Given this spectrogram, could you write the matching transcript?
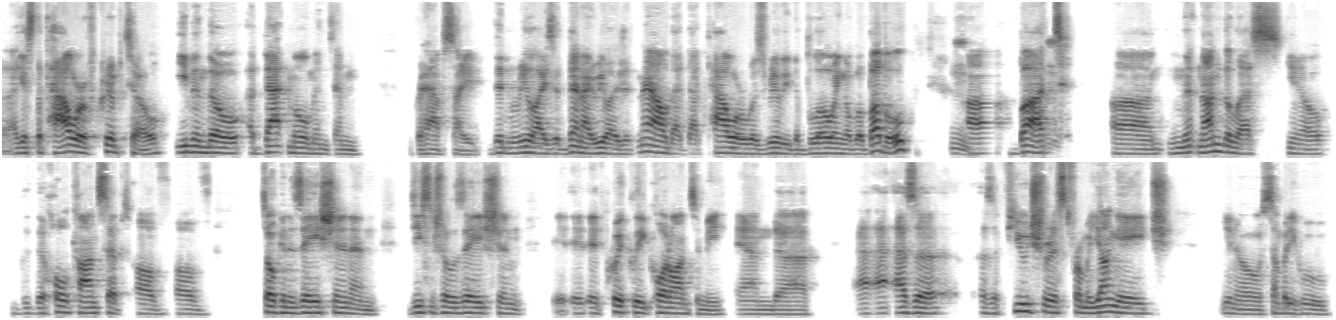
uh, I guess the power of crypto, even though at that moment and perhaps I didn't realize it then, I realize it now that that power was really the blowing of a bubble. Mm. Uh, but um, n- nonetheless, you know, the, the, whole concept of, of tokenization and decentralization, it, it quickly caught on to me. And uh, as a as a futurist from a young age, you know, somebody who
